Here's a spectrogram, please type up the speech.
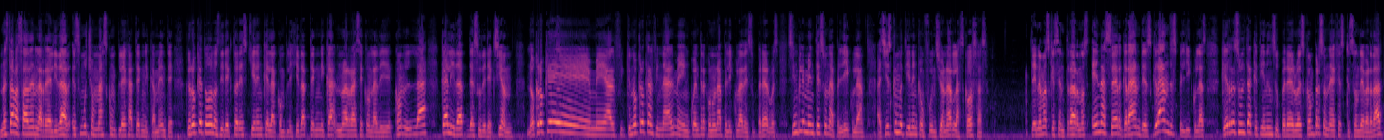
No está basada en la realidad, es mucho más compleja técnicamente. Creo que todos los directores quieren que la complejidad técnica no arrase con la con la calidad de su dirección. No creo que me al no creo que al final me encuentre con una película de superhéroes, simplemente es una película, así es como tienen que funcionar las cosas tenemos que centrarnos en hacer grandes, grandes películas que resulta que tienen superhéroes con personajes que son de verdad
